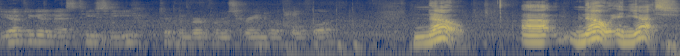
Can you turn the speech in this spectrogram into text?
Do you have to get an STC to convert from a screen to a full flow? No, uh, no, and yes.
